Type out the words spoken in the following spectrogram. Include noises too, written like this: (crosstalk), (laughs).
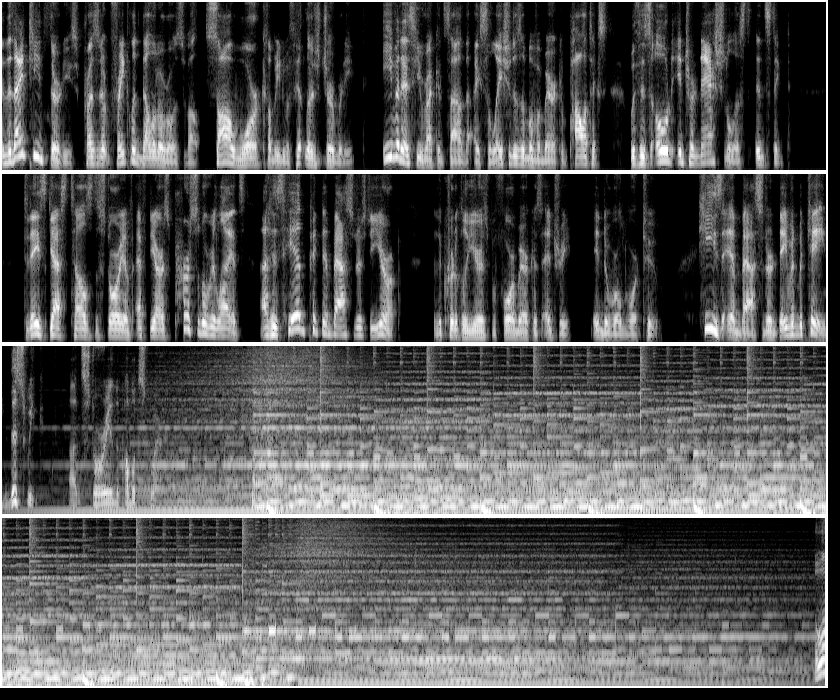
In the 1930s, President Franklin Delano Roosevelt saw war coming with Hitler's Germany, even as he reconciled the isolationism of American politics with his own internationalist instinct. Today's guest tells the story of FDR's personal reliance on his hand picked ambassadors to Europe in the critical years before America's entry into World War II. He's Ambassador David McKean this week on Story in the Public Square.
